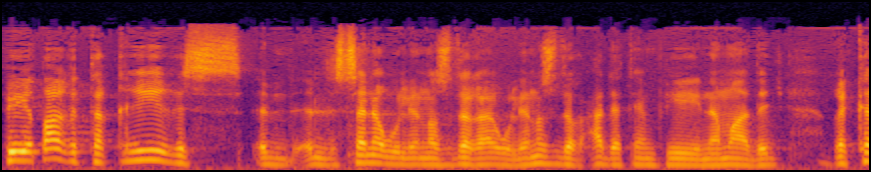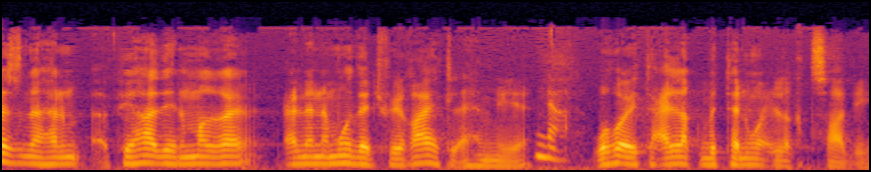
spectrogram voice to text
في إطار التقرير الس- ال- السنوي اللي نصدره واللي نصدر عادة في نماذج ركزنا في هذه المرة على نموذج في غاية الأهمية نعم. وهو يتعلق بالتنويع الاقتصادي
